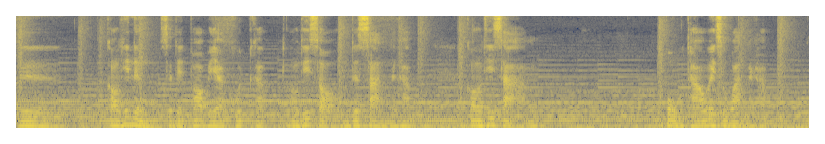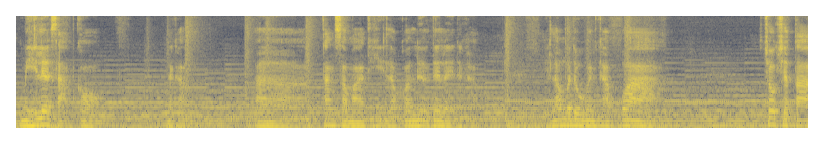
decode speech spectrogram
คือกองที่ 1 เสด็จพ่อพญาคุดครับกองที่ 2 The Sun นะครับกองที่ 3 ปู่ท้าวเวสุวรรณนะครับ มีให้เลือก 3 กองนะครับตั้งสมาธิแล้วก็เลือกได้เลยนะครับ เดี๋ยวเรามาดูกันครับว่า โชคชะตา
